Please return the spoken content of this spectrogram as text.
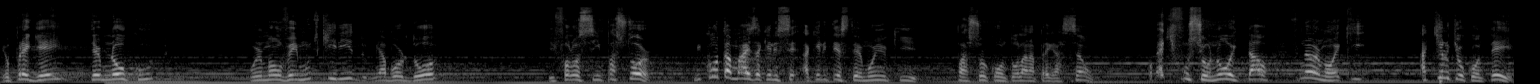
Eu preguei, terminou o culto. Um irmão veio muito querido, me abordou e falou assim: Pastor, me conta mais aquele, aquele testemunho que o pastor contou lá na pregação como é que funcionou e tal? Não, irmão, é que aquilo que eu contei,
